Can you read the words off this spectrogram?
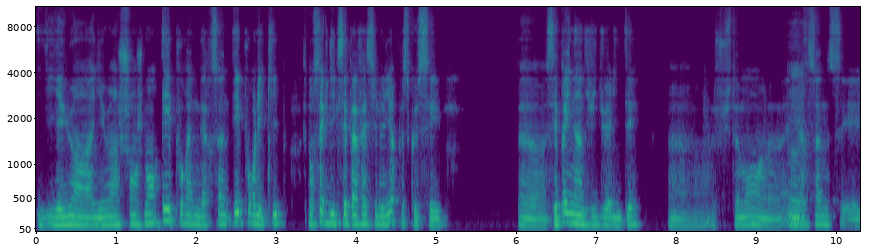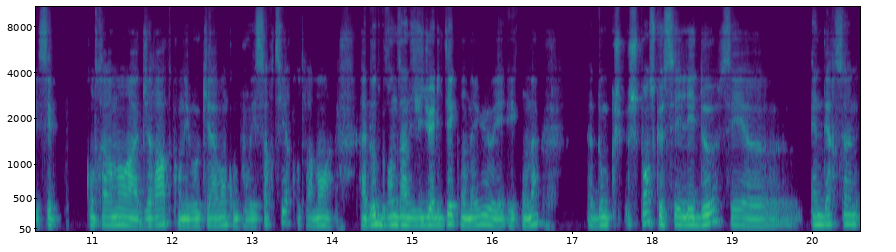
Il, y a eu un, il y a eu un changement et pour Henderson et pour l'équipe. C'est pour ça que je dis que c'est pas facile de dire, parce que c'est euh, c'est pas une individualité. Euh, justement, euh, mm. Henderson, c'est contrairement à Gerrard qu'on évoquait avant, qu'on pouvait sortir, contrairement à, d'autres grandes individualités qu'on a eues et qu'on a, donc, je pense que c'est les deux, c'est euh, Henderson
